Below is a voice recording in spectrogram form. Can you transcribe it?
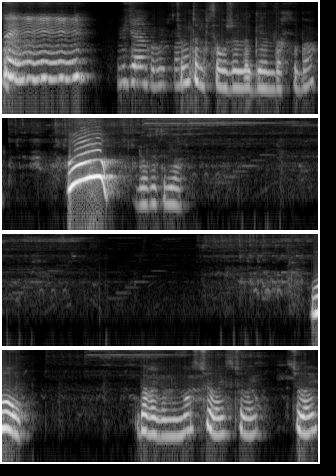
Ty! Widziałem kogoś tam. Czemu tam pisało, że legenda chyba? O! Dobra, to jestem ja. Wow. Dawaj we mnie, no strzelaj, strzelaj, strzelaj.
